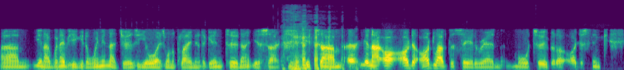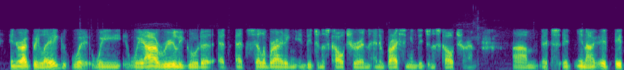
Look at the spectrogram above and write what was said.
um, you know whenever you get a win in that jersey you always want to play in it again too don't you so yeah. it's um uh, you know I, would I'd love to see it around more too but I, I just think in rugby league we we, we are really good at, at, at celebrating indigenous culture and, and embracing indigenous culture and um, it's it you know it, it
